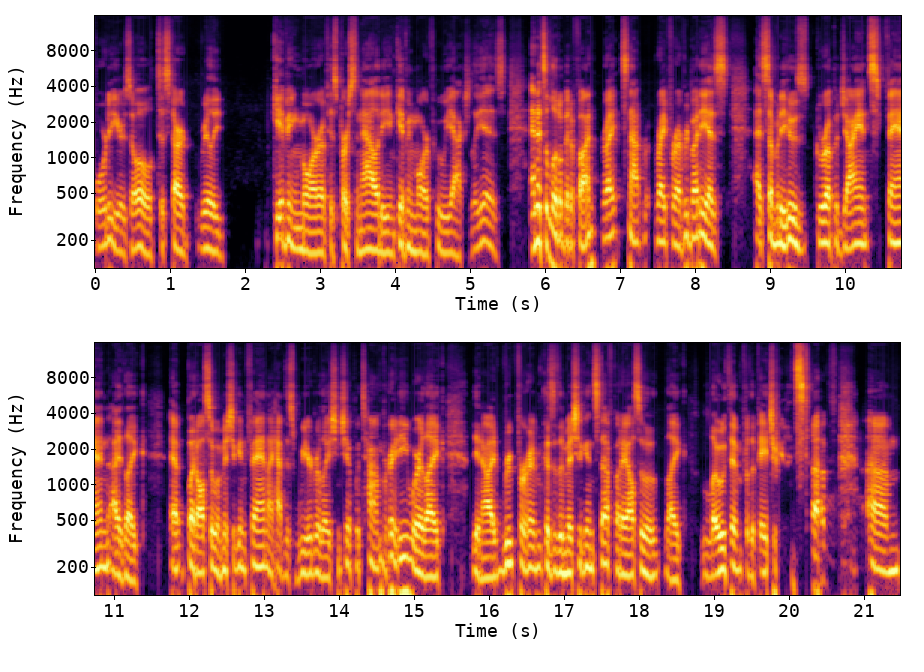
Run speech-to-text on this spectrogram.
forty years old to start really giving more of his personality and giving more of who he actually is. And it's a little bit of fun right? It's not right for everybody. As as somebody who's grew up a giants fan i like eh, but also a michigan fan i have this weird relationship with tom brady where like you know i root for him because of the michigan stuff but i also like loathe him for the patriot stuff. Um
